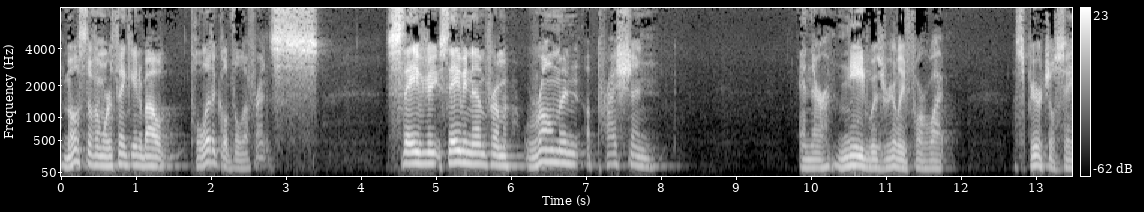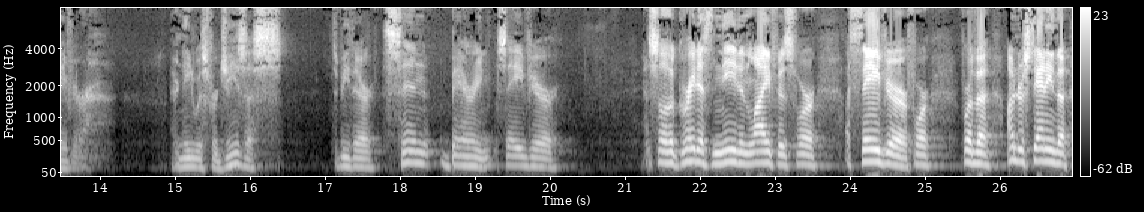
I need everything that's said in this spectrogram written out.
Most of them were thinking about political deliverance, saving them from Roman oppression. And their need was really for what? A spiritual Savior. Their need was for Jesus to be their sin bearing Savior. And so the greatest need in life is for a Savior, for, for the understanding the,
